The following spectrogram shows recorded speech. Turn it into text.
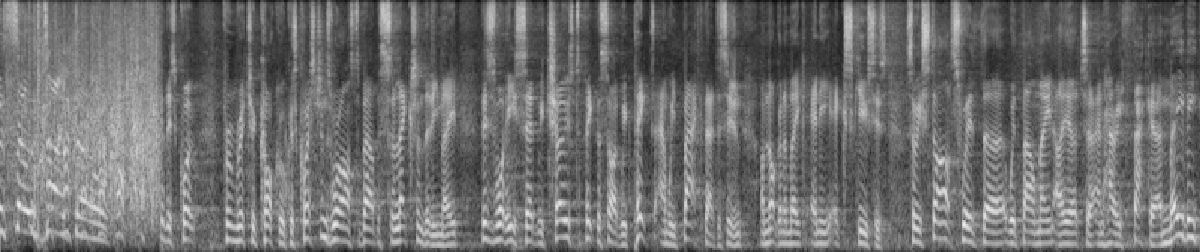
Was so tight, though. Look at this quote from Richard Cockerill, because questions were asked about the selection that he made. This is what he said. We chose to pick the side we picked, and we backed that decision. I'm not going to make any excuses. So he starts with, uh, with Balmain, Ayerza, and Harry Thacker. And maybe,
